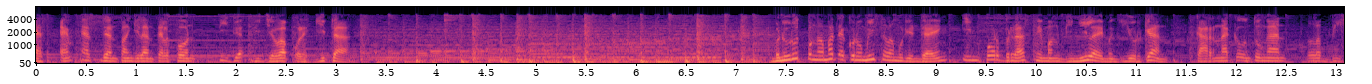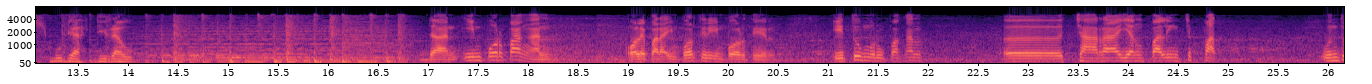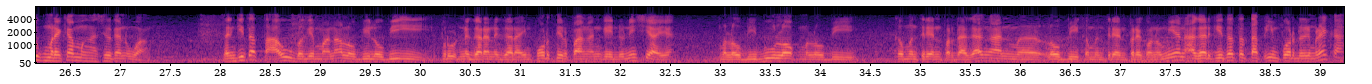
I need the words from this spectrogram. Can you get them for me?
SMS dan panggilan telepon tidak dijawab oleh Gita. Menurut pengamat ekonomi Salamuddin Daeng, impor beras memang dinilai menggiurkan karena keuntungan lebih mudah diraup. Dan impor pangan oleh para importir-importir itu merupakan e, cara yang paling cepat untuk mereka menghasilkan uang. Dan kita tahu bagaimana lobby-lobby negara-negara importir pangan ke Indonesia ya, melobi Bulog, melobi Kementerian Perdagangan, melobi Kementerian Perekonomian agar kita tetap impor dari mereka.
